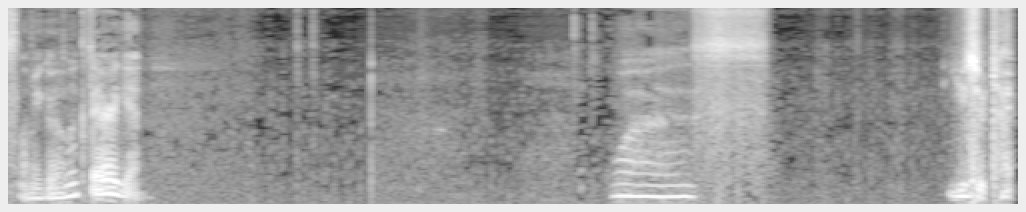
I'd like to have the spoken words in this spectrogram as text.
So let me go look there again. Was user type.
